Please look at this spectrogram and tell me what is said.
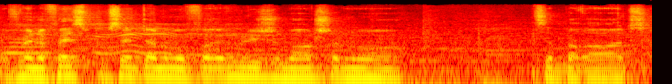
auf meiner Facebook-Seite nochmal veröffentliche, mache ich dann nur separat.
